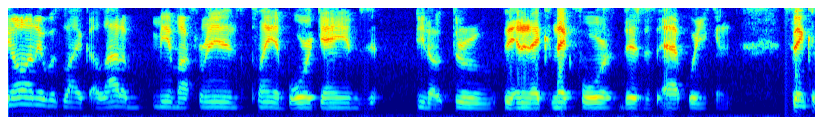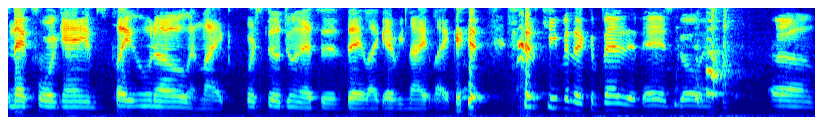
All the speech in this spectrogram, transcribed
on, it was like a lot of me and my friends playing board games, you know, through the Internet Connect Four. There's this app where you can send Connect Four games, play Uno, and like we're still doing that to this day, like every night, like just keeping the competitive edge going. um,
